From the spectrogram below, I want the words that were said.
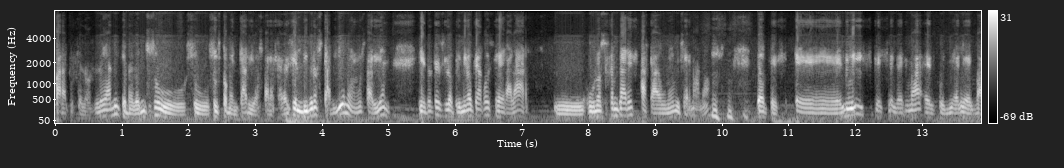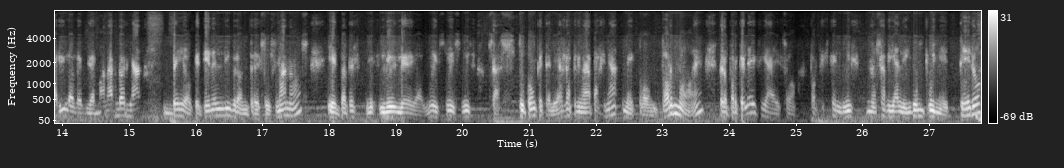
para que se los lean y que me den su- sus comentarios, para saber si el libro está bien o no está bien. Y entonces lo primero que hago es regalar mm, unos ejemplares a cada uno de mis hermanos. Entonces, eh, Luis, que es el, herma- el, cuñe- el marido de mi hermana Gloria, veo que tiene el libro entre sus manos y entonces Luis, le digo, Luis, Luis, Luis, o sea, tú con que te leas la primera página me contorno, ¿eh? ¿Pero por qué le decía eso? Porque es que Luis no se había leído un puñetero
